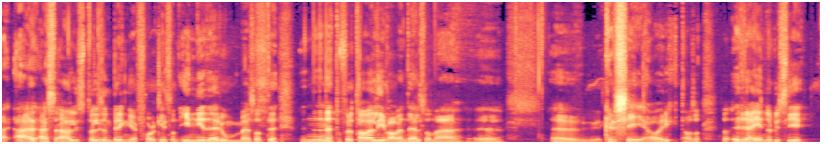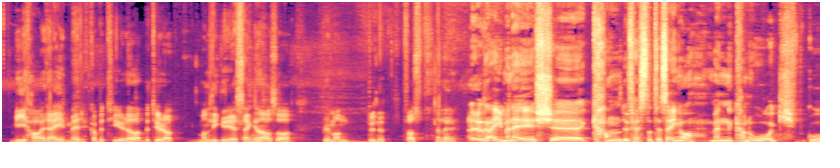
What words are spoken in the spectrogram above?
jeg, jeg, jeg har lyst til å liksom bringe folk litt sånn inn i det rommet, så det, nettopp for å ta livet av en del sånne uh, klisjeer og rykter. Og sånn. Så rei, når du sier vi har reimer. Hva betyr det? da? Betyr det at man ligger i sengen, og så blir man bundet fast, eller? Reimene er ikke, kan du feste til senga, men kan òg gå,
